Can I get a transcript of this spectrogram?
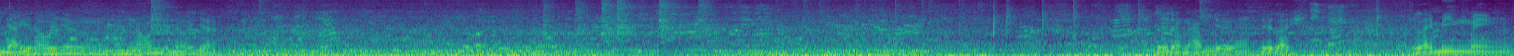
vậy thôi chứ nói gì nữa giờ. Đi lần nào cũng vậy á delay delay miên man luôn.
